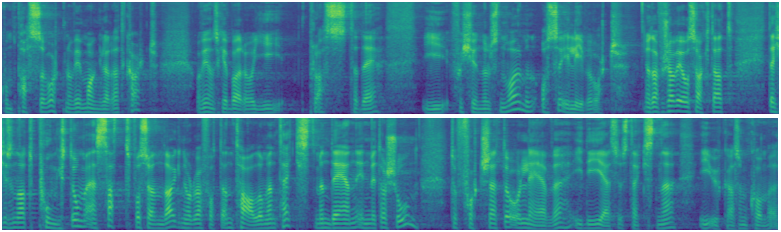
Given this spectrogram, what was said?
kompasset vårt når vi mangler et kart. Og Vi ønsker bare å gi plass til det i forkynnelsen vår, men også i livet vårt. Og Derfor har vi også sagt at det er ikke sånn at punktum er satt på søndag når du har fått en tale om en tekst, men det er en invitasjon til å fortsette å leve i de Jesus-tekstene i uka som kommer.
